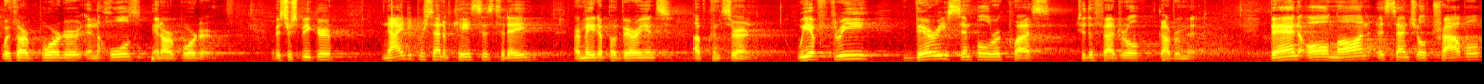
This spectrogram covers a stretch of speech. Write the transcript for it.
with our border and the holes in our border. Mr. Speaker, 90% of cases today are made up of variants of concern. We have three very simple requests to the federal government. Ban all non-essential travel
